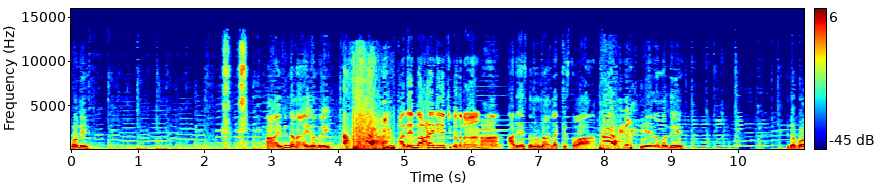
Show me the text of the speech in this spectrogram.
పోనీ. ఆ, అయిపోయిందన్నా ఐదు వందలు ఇయ్యి. అదేందో ఆడే చేయొచ్చు కదనా ఆ, ఆడ చేస్తే నువ్వు నాకు లెక్కిస్తావా? ఐదు వందలు ఇదో పో.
